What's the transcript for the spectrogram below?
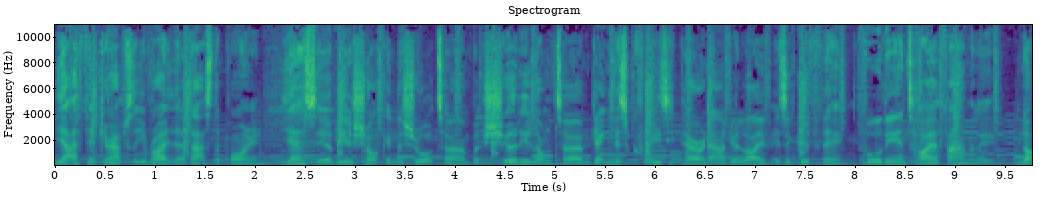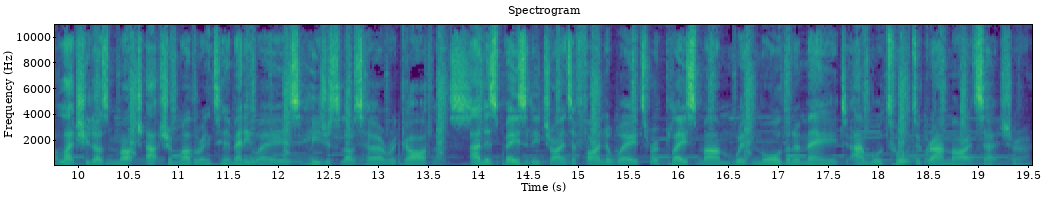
Yeah, I think you're absolutely right there. That's the point. Yes, it'll be a shock in the short term, but surely long term, getting this crazy parent out of your life is a good thing for the entire family. Not like she does much actual mothering to him, anyways, he just loves her regardless. And is basically trying to find a way to replace mum with more than a maid and will talk to grandma, etc.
